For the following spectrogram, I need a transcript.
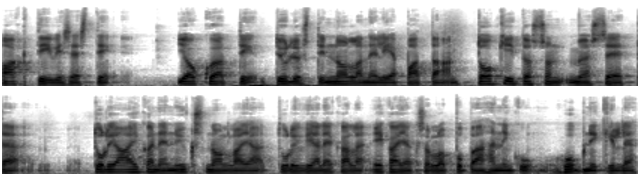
aktiivisesti. Joukkue otti tylysti 0-4 pataan. Toki tuossa on myös se, että tuli aikainen 1-0 ja tuli vielä eka, eka jakson loppupäähän niin kuin Hubnikille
